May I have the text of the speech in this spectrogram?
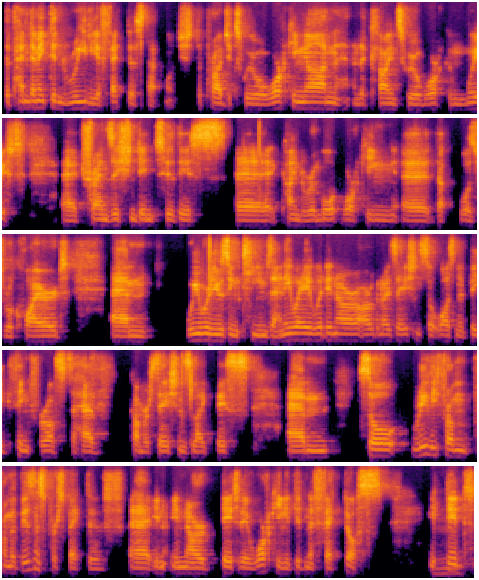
the pandemic didn't really affect us that much. The projects we were working on and the clients we were working with uh, transitioned into this uh, kind of remote working uh, that was required. Um, we were using Teams anyway within our organization, so it wasn't a big thing for us to have conversations like this. Um, so really, from from a business perspective, uh, in in our day to day working, it didn't affect us. It mm-hmm. did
